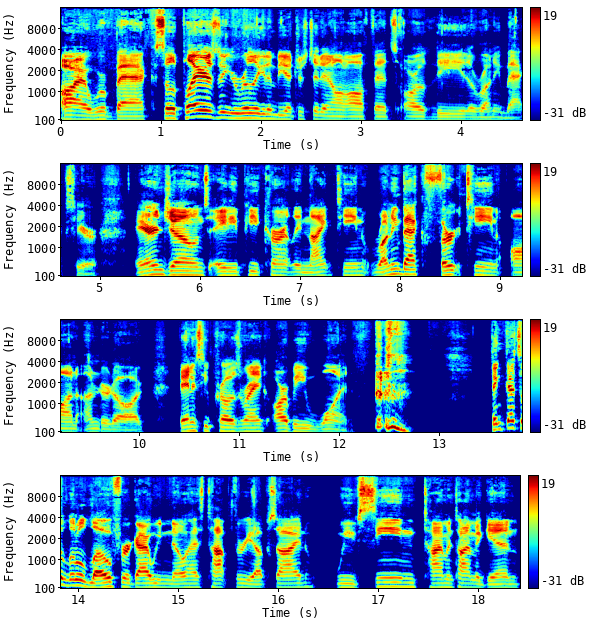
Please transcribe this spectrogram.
All right, we're back. So the players that you're really going to be interested in on offense are the the running backs here. Aaron Jones, ADP currently 19, running back 13 on underdog. Fantasy Pros rank RB one. Think that's a little low for a guy we know has top three upside. We've seen time and time again,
